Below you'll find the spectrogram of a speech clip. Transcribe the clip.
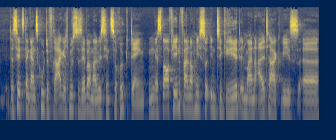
das ist jetzt eine ganz gute Frage. Ich müsste selber mal ein bisschen zurückdenken. Es war auf jeden Fall noch nicht so integriert in meinen Alltag, wie es. Äh,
